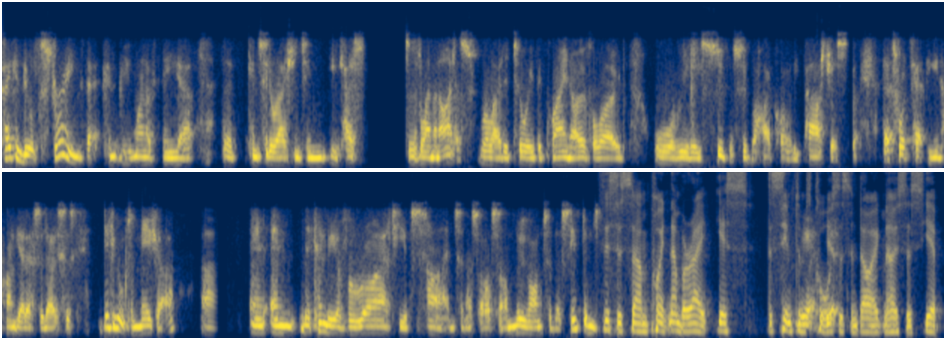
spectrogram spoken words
taken to extremes, that can be one of the, uh, the considerations in, in cases of laminitis related to either grain overload or really super, super high quality pastures. That's what's happening in hindgut acidosis. Difficult to measure, uh, and, and there can be a variety of signs. And so, so I'll move on to the symptoms. This is um, point number eight. Yes, the symptoms, Yeah, yeah. causes, and diagnosis. Yep.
